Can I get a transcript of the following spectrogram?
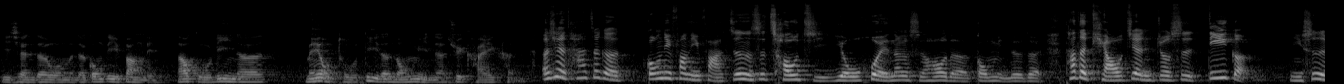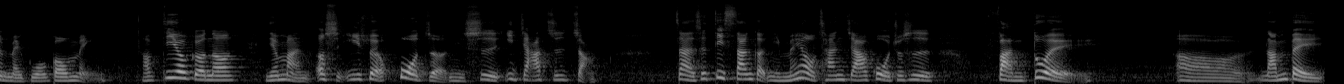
以前的我们的工地放领，然后鼓励呢没有土地的农民呢去开垦。而且他这个工地放领法真的是超级优惠，那个时候的公民对不对？他的条件就是第一个你是美国公民，然后第二个呢年满二十一岁或者你是一家之长。再是第三个，你没有参加过，就是反对呃南北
